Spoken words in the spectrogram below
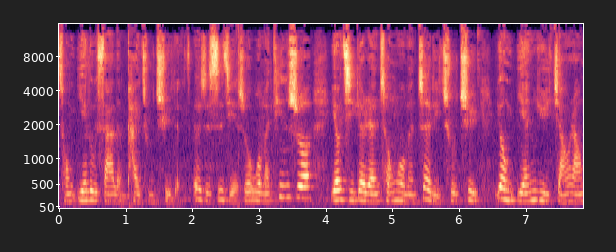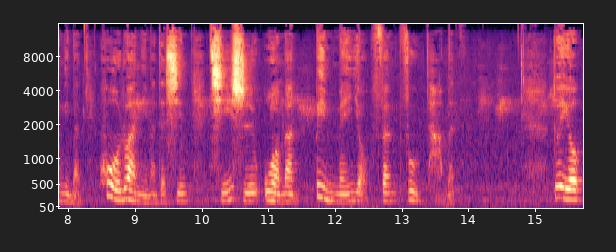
从耶路撒冷派出去的二十四节说：“我们听说有几个人从我们这里出去，用言语搅扰你们，惑乱你们的心。其实我们并没有吩咐他们。对，有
